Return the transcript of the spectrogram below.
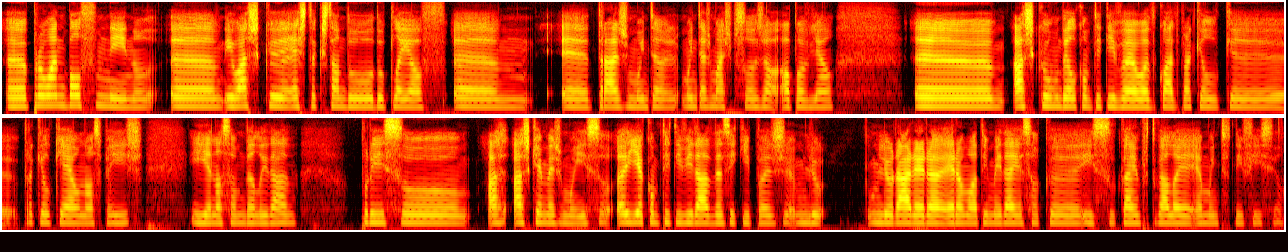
Uh, para o handball feminino, uh, eu acho que esta questão do, do playoff uh, traz muita, muitas mais pessoas ao, ao pavilhão. Acho que o modelo competitivo é o adequado para aquilo, que, para aquilo que é o nosso país e a nossa modalidade. Por isso, acho que é mesmo isso. E a competitividade das equipas melhor, melhorar era, era uma ótima ideia, só que isso cá em Portugal é, é muito difícil.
